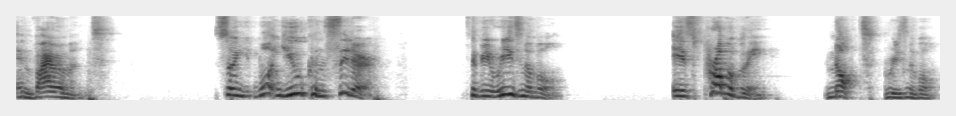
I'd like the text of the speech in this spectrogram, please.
environment so what you consider to be reasonable is probably not reasonable.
